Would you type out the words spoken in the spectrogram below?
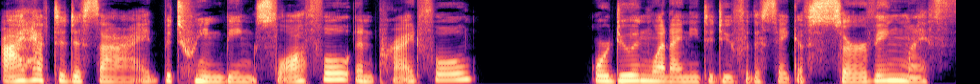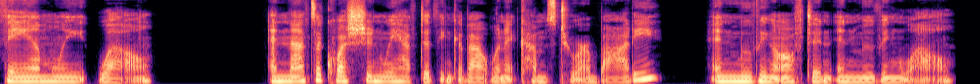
I have to decide between being slothful and prideful or doing what I need to do for the sake of serving my family well. And that's a question we have to think about when it comes to our body and moving often and moving well.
